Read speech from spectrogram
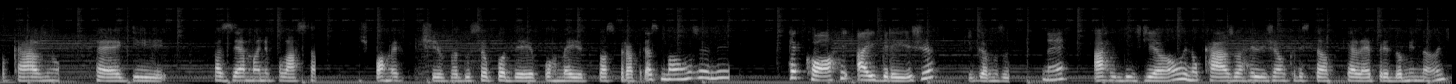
no caso, não consegue fazer a manipulação de forma efetiva do seu poder por meio de suas próprias mãos, ele recorre à igreja, digamos assim, né, à religião, e no caso a religião cristã, porque ela é predominante,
